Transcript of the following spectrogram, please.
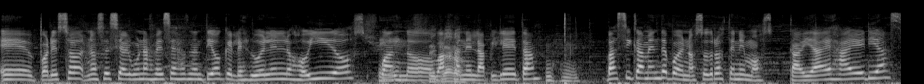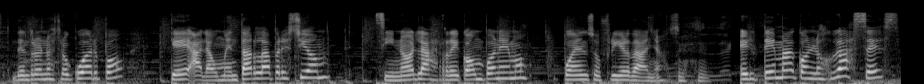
Eh, por eso, no sé si algunas veces has sentido que les duelen los oídos cuando bajan en la pileta. Básicamente porque nosotros tenemos cavidades aéreas dentro de nuestro cuerpo que al aumentar la presión, si no las recomponemos, pueden sufrir daños. El tema con los gases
